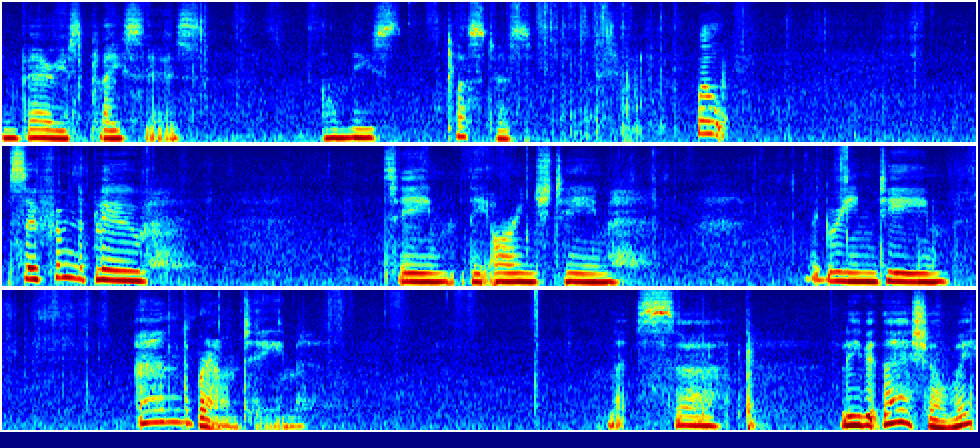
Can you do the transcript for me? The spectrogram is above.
in various places on these clusters. Well, so from the blue team, the orange team, the green team, and the brown team. Let's uh, leave it there, shall we?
